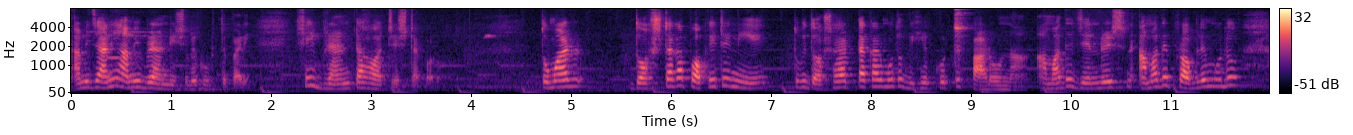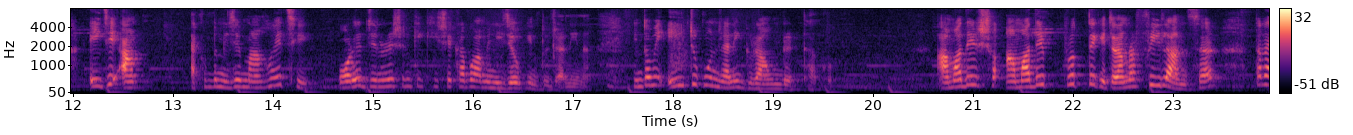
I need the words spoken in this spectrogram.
আমি জানি আমি ব্র্যান্ড হিসেবে ঘুরতে পারি। সেই ব্র্যান্ডটা হওয়ার চেষ্টা করো। তোমার দশ টাকা পকেটে নিয়ে তুমি দশ হাজার টাকার মতো বিহেভ করতে পারো না। আমাদের জেনারেশন আমাদের প্রবলেম হলো এই যে এখন তো নিজে মা হয়েছি, পরের জেনারেশনকে কি শেখাবো আমি নিজেও কিন্তু জানি না। কিন্তু আমি এইটুকুন জানি গ্রাউন্ডেড থাকো। আমাদের আমাদের প্রত্যেকে যারা আমরা ফ্রিলান্সার তারা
